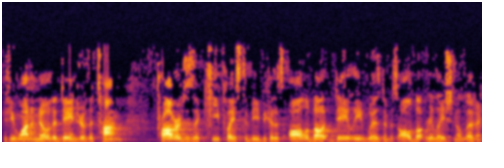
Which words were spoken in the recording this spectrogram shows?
if you want to know the danger of the tongue, Proverbs is a key place to be because it's all about daily wisdom. It's all about relational living.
